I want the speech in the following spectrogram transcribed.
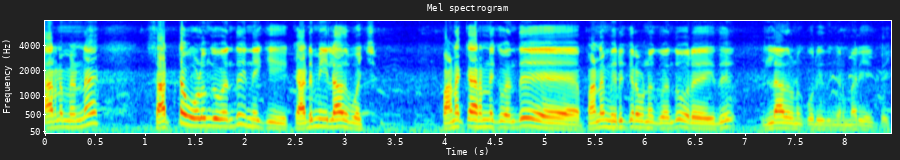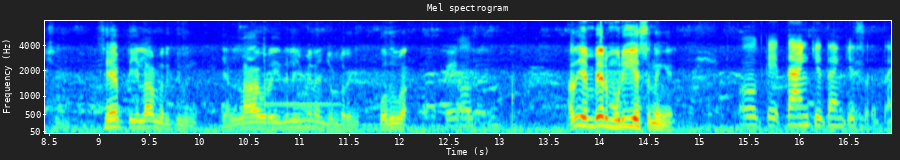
காரணம் என்ன? சட்ட ஒழுங்கு வந்து இன்னைக்கு கடுமை இல்லாத போச்சு. பணக்காரனுக்கு வந்து பணம் இருக்கிறவனுக்கு வந்து ஒரு இது இல்லாதவனுக்கு ஒரு இதுங்கிற மாதிரி ஆகி போச்சு. சேஃப்டி இல்லாமல் இருக்குதுங்க. எல்லா ஒரு இதுலேயுமே நான் சொல்கிறேங்க பொதுவாக அது என் பேர் முருகேசனுங்க. Okay thank you thank you sir thank you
